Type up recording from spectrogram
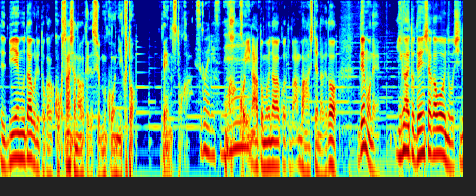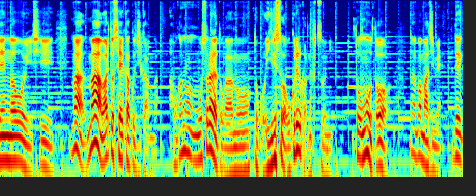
で BMW とかが国産車なわけですよ。向こうに行くと。ベンツとか。すごいですね。かっこいいなと思いながらこうやってバンバン走ってんだけど。でもね意外と電車が多いの市電が多いしまあまあ割と正確時間が他のオーストラリアとかあのとこイギリスとか遅れるからね普通に。と思うとやっぱ真面目。で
